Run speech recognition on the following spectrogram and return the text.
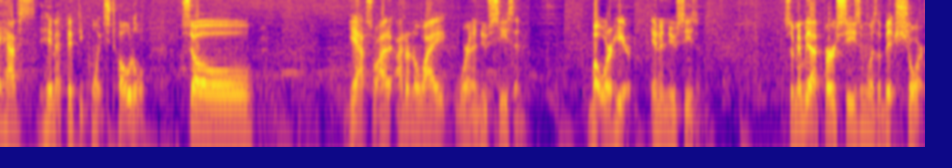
has him at 50 points total. So yeah, so I, I don't know why we're in a new season, but we're here in a new season. So maybe that first season was a bit short.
